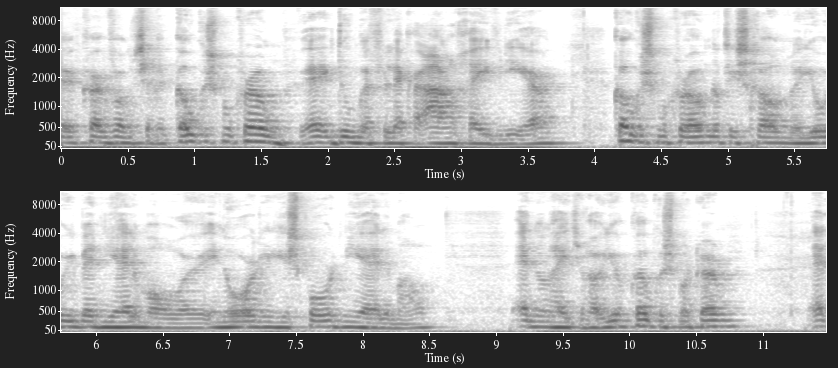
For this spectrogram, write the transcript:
je bijvoorbeeld zeggen kokosmacroon. ik doe hem even lekker aangeven, die R. Kokosmacroon, dat is gewoon, uh, joh, je bent niet helemaal in orde, je spoort niet helemaal. En dan heet je gewoon, joh. En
